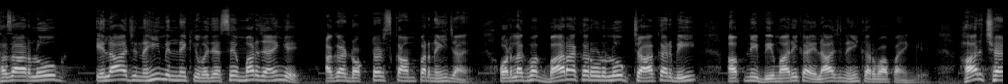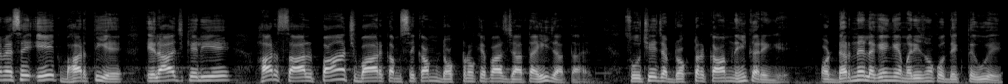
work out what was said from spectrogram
हज़ार लोग इलाज नहीं मिलने की वजह से मर जाएँगे। अगर डॉक्टर्स काम पर नहीं जाएँ और लगभग 12 करोड़ लोग चाहकर भी अपनी बीमारी का इलाज नहीं करवा पाएँगे। हर छह में से एक भारतीय इलाज के लिए हर साल पाँच बार कम से कम डॉक्टरों के पास जाता ही जाता है। सोचिए जब डॉक्टर काम नहीं करेंगे और डरने लगेंगे मरीजों को देखते हुए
